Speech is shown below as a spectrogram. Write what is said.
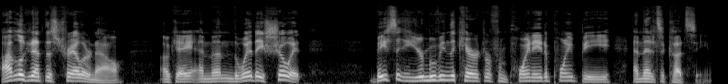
I'm looking at this trailer now, okay, and then the way they show it, basically you're moving the character from point A to point B, and then it's a cutscene,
